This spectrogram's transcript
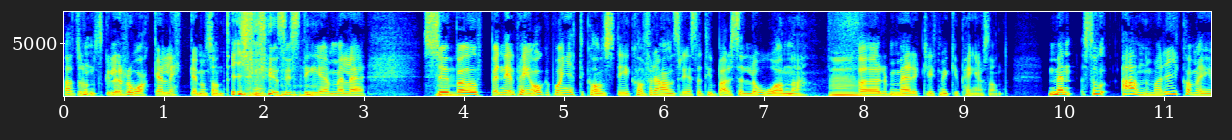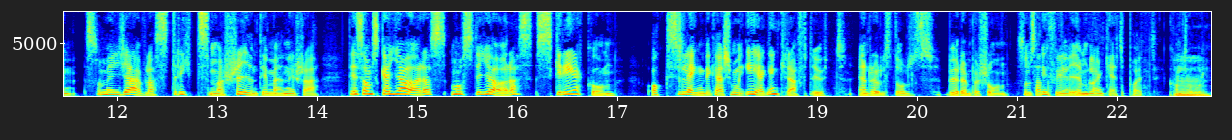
Att hon skulle råka läcka något sånt IT-system eller supa upp en del pengar, åka på en jättekonstig konferensresa till Barcelona Mm. för märkligt mycket pengar och sånt. Men så Ann-Marie kommer in som en jävla stridsmaskin till människa. Det som ska göras måste göras, skrek hon och slängde kanske med egen kraft ut en rullstolsburen person som satt och fyllde i en blankett på ett kontor. Mm.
